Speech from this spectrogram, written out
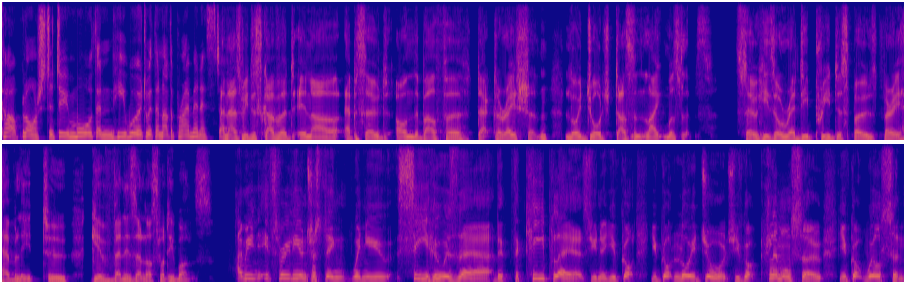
carte blanche to do more than he would with another prime minister. And as we discovered in our episode on the Balfour Declaration, Lloyd George doesn't like Muslims. So he's already predisposed very heavily to give Venizelos what he wants. I mean, it's really interesting when you see who is there. The, the key players, you know, you've got you've got Lloyd George, you've got Clemenceau, you've got Wilson.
